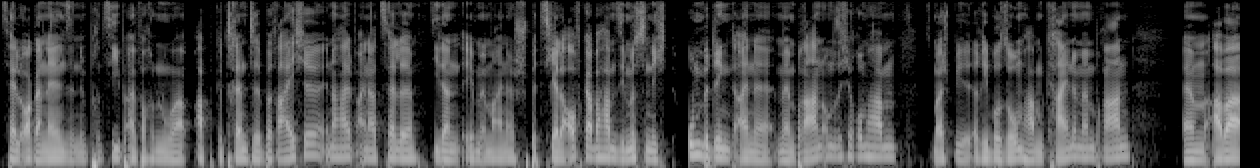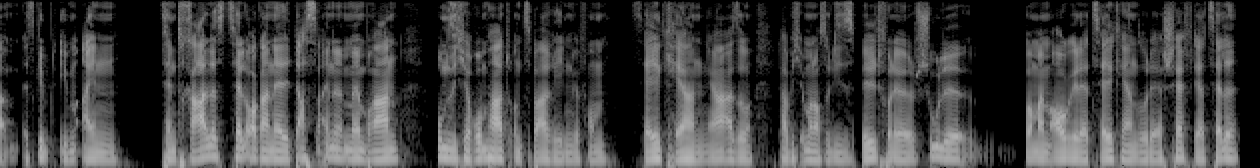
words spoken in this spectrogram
Zellorganellen sind im Prinzip einfach nur abgetrennte Bereiche innerhalb einer Zelle, die dann eben immer eine spezielle Aufgabe haben. Sie müssen nicht unbedingt eine Membran um sich herum haben. Zum Beispiel Ribosomen haben keine Membran, ähm, aber es gibt eben ein zentrales Zellorganell, das eine Membran um sich herum hat. Und zwar reden wir vom Zellkern. Ja, also da habe ich immer noch so dieses Bild von der Schule vor meinem Auge, der Zellkern, so der Chef der Zelle,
